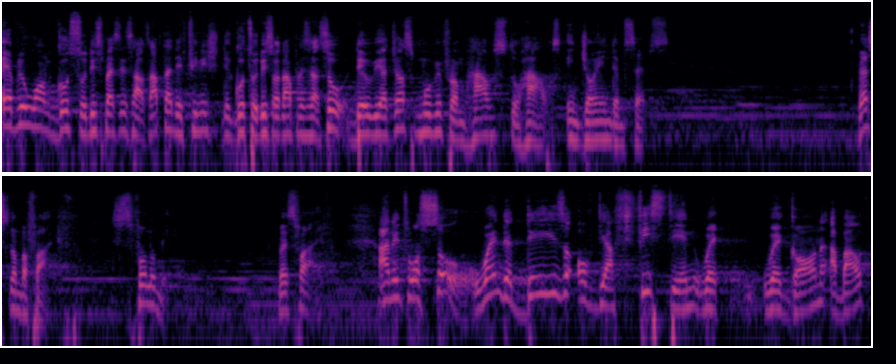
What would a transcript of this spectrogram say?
Everyone goes to this person's house. After they finish, they go to this other person's house. So they were just moving from house to house, enjoying themselves. Verse number five. Just follow me. Verse 5. And it was so when the days of their feasting were, were gone about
